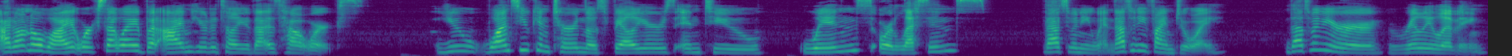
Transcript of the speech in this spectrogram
I don't know why it works that way, but I'm here to tell you that is how it works. You, once you can turn those failures into wins or lessons, that's when you win. That's when you find joy. That's when you're really living.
